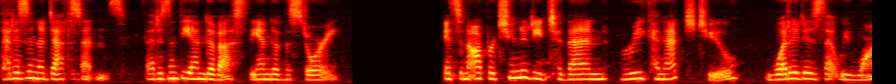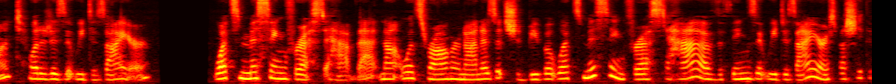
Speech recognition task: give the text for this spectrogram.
that isn't a death sentence. That isn't the end of us, the end of the story. It's an opportunity to then reconnect to what it is that we want, what it is that we desire, what's missing for us to have that, not what's wrong or not as it should be, but what's missing for us to have the things that we desire, especially the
